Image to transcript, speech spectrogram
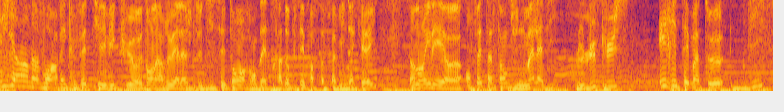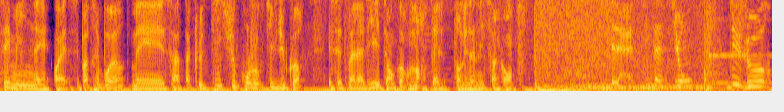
rien à voir avec le fait qu'il ait vécu euh, dans la rue à l'âge de 17 ans avant d'être adopté par sa famille d'accueil. Non, non, il est euh, en fait atteint d'une maladie, le lupus érythémateux disséminé. Ouais, c'est pas très beau, hein, mais ça attaque le tissu conjonctif du corps et cette maladie était encore mortelle dans les années 50. La citation du jour.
